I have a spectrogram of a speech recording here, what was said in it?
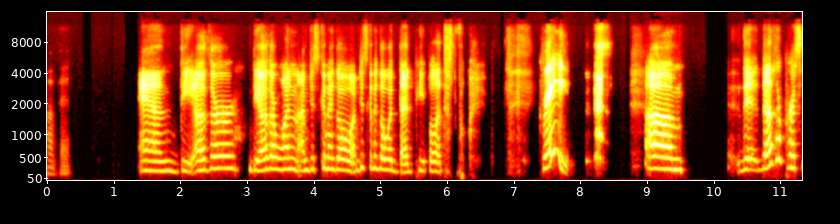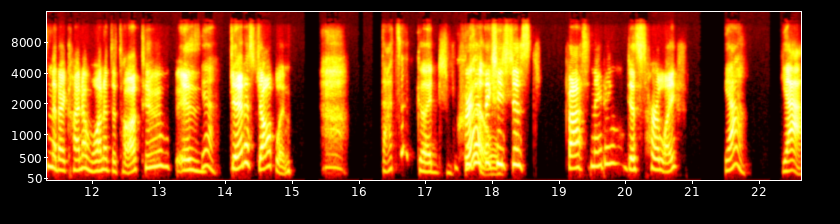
Love it and the other the other one i'm just gonna go i'm just gonna go with dead people at this point. Great. Um the, the other person that i kind of wanted to talk to is yeah. Janis joplin. That's a good crew i think she's just fascinating just her life? Yeah. Yeah.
